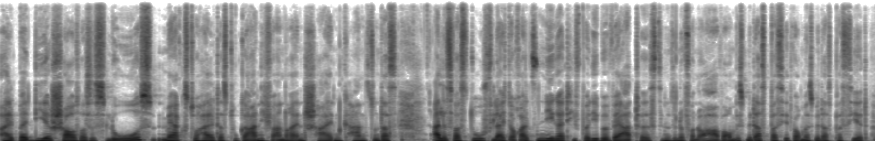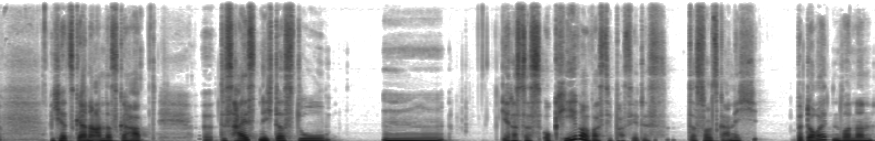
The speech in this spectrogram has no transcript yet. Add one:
halt bei dir schaust, was ist los, merkst du halt, dass du gar nicht für andere entscheiden kannst und dass alles, was du vielleicht auch als negativ bei dir bewertest, im Sinne von, oh, warum ist mir das passiert, warum ist mir das passiert, ich hätte es gerne anders gehabt, äh, das heißt nicht, dass du, mh, mm, ja, dass das okay war, was dir passiert ist. Das soll es gar nicht bedeuten, sondern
